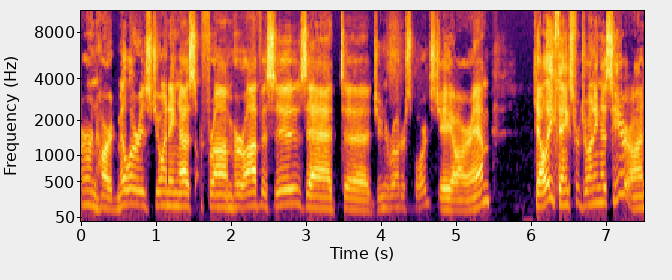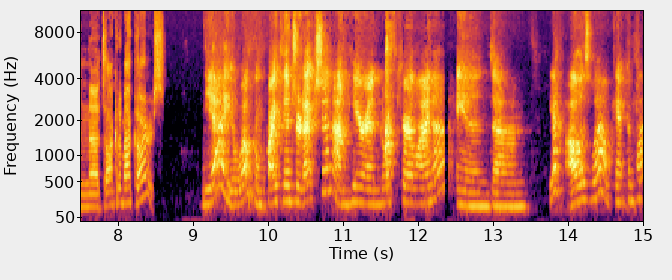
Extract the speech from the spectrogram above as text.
Earnhardt Miller is joining us from her offices at uh, Junior Motorsports, JRM. Kelly, thanks for joining us here on uh, Talking About Cars. yeah, you're welcome. Quite the introduction. I'm here in North Carolina, and um, yeah, all is well. Can't complain.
